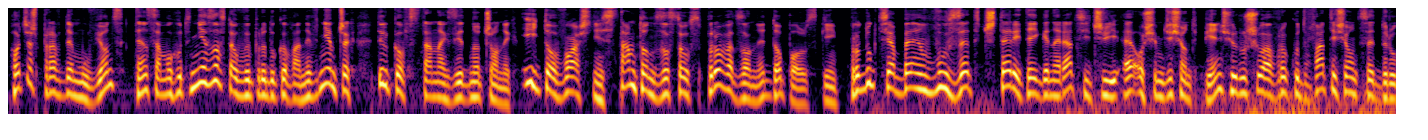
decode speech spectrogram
Chociaż prawdę mówiąc, ten samochód nie został wyprodukowany w Niemczech, tylko w Stanach Zjednoczonych. I to właśnie stamtąd został sprowadzony do Polski. Produkcja BMW Z4 tej generacji, czyli E85, ruszyła w roku 2002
